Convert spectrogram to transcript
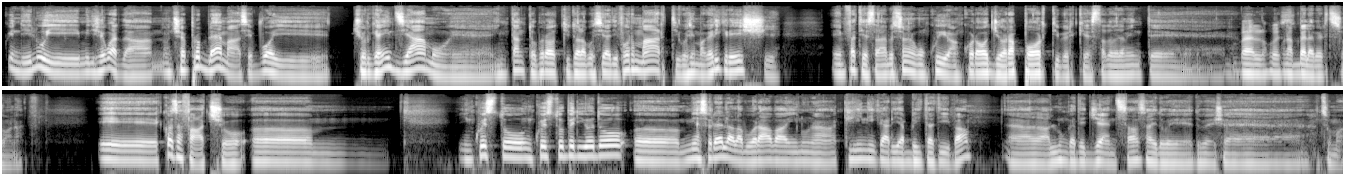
Quindi lui mi dice guarda non c'è problema, se vuoi ci organizziamo e intanto però ti do la possibilità di formarti così magari cresci e infatti è stata una persona con cui ancora oggi ho rapporti perché è stato veramente una bella persona. E cosa faccio? Uh, in, questo, in, questo, periodo uh, mia sorella lavorava in una clinica riabilitativa uh, a lunga degenza, sai dove, dove c'è insomma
